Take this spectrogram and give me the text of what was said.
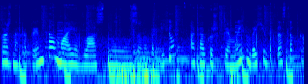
Кожна хатинка має власну зону барбекю, а також прямий вихід доставка.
